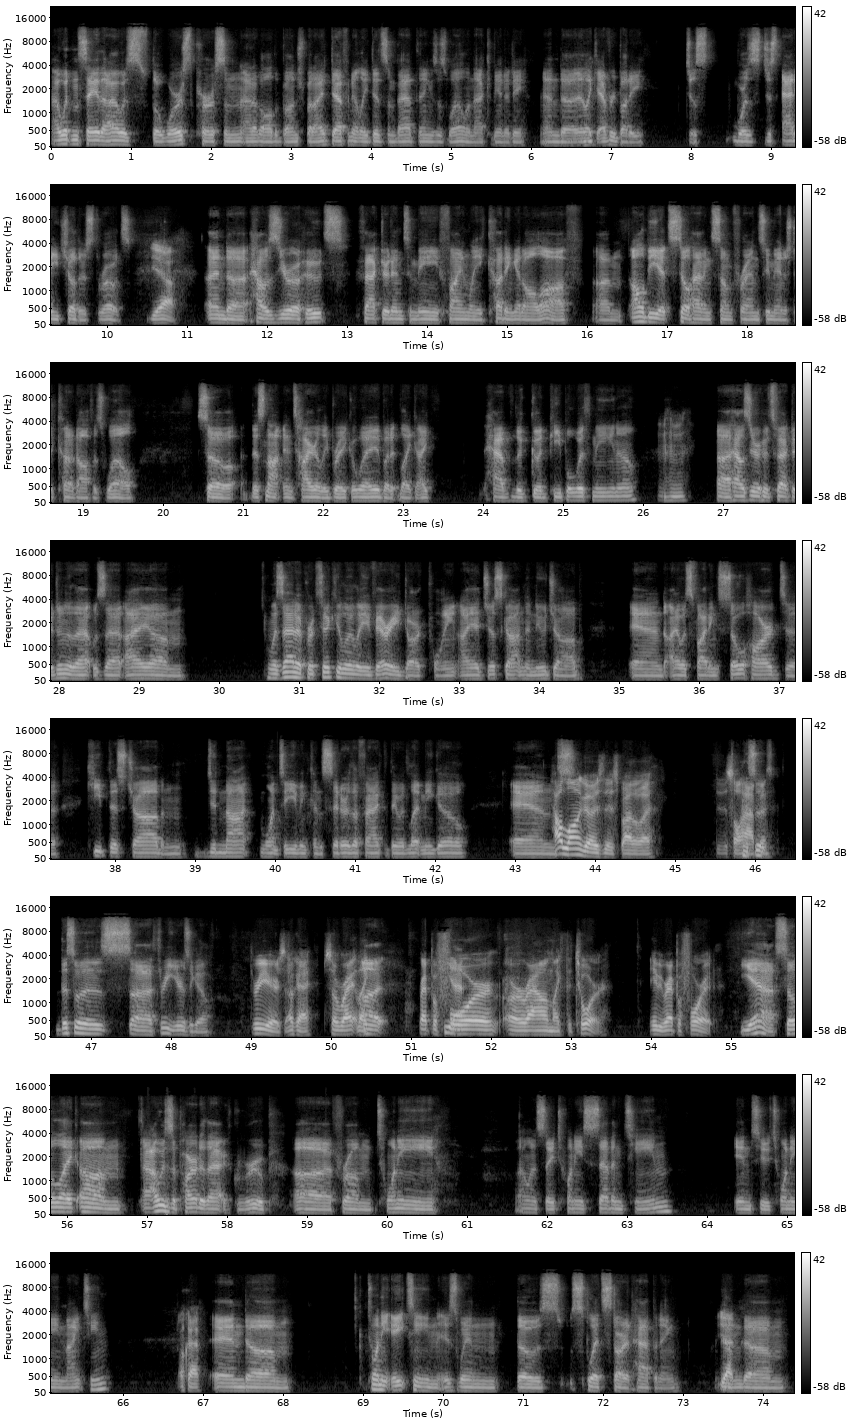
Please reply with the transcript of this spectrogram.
I wouldn't say that I was the worst person out of all the bunch, but I definitely did some bad things as well in that community, and uh, Mhm. like everybody just was just at each other's throats. yeah, And uh, how Zero Hoots factored into me finally cutting it all off, um, albeit still having some friends who managed to cut it off as well. So it's not entirely breakaway, but it, like I have the good people with me, you know. hmm Uh, how Zero Hoots factored into that was that I um, was at a particularly very dark point. I had just gotten a new job, and I was fighting so hard to keep this job, and did not want to even consider the fact that they would let me go. And How long ago is this, by the way? Did this all This happen? was, this was uh, three years ago. Three years. Okay, so right, like uh, right before or around like the tour, maybe right before it. Yeah, so like um I was a part of that group uh from 20 I want to say 2017 into 2019 Okay. and um 2018 is when those splits started happening. Yeah. And um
